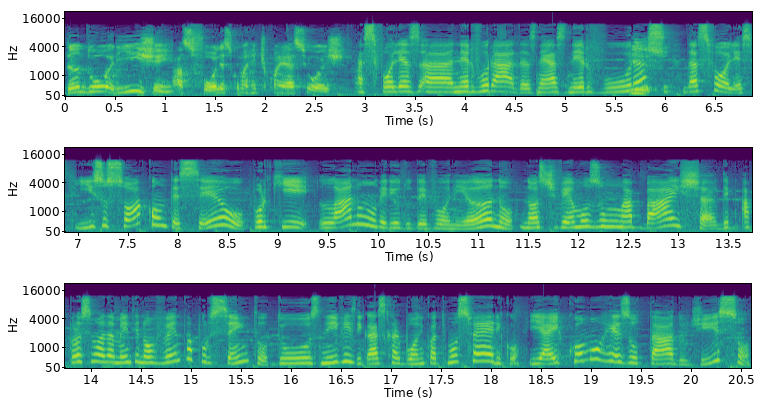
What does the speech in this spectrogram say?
dando origem às folhas como a gente conhece hoje. As folhas ah, nervuradas, né? As nervuras Isso. das folhas. E isso só aconteceu porque lá no período devoniano nós tivemos uma baixa de aproximadamente 90% dos níveis de gás carbônico atmosférico. E aí, como resultado disso,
